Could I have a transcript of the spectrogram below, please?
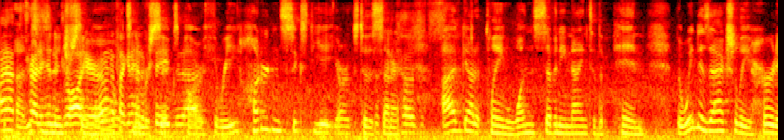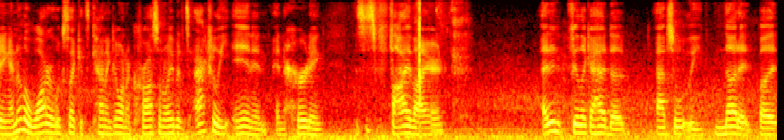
I have to Uh, try to this is hit an a draw interesting here. I don't know hole. if I can hit number a fade six, par three, 168 yards to the Just center. I've got it playing 179 to the pin. The wind is actually hurting. I know the water looks like it's kind of going across and away, but it's actually in and, and hurting. This is five iron. I didn't feel like I had to absolutely nut it, but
